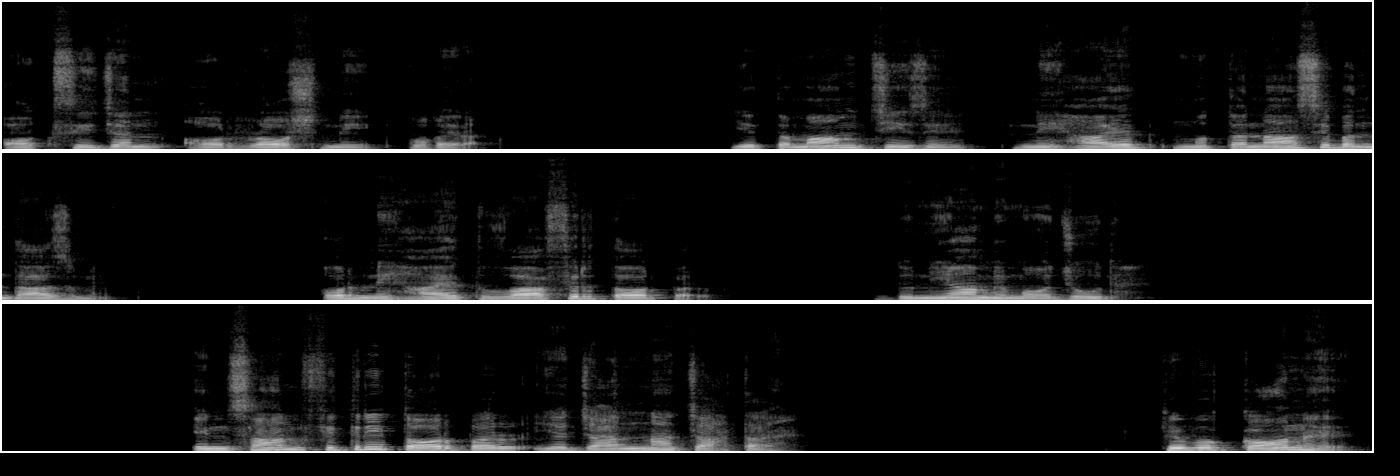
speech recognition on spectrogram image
آکسیجن اور روشنی وغیرہ۔ یہ تمام چیزیں نہایت متناسب انداز میں اور نہایت وافر طور پر دنیا میں موجود ہیں۔ انسان فطری طور پر یہ جاننا چاہتا ہے کہ وہ کون ہے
